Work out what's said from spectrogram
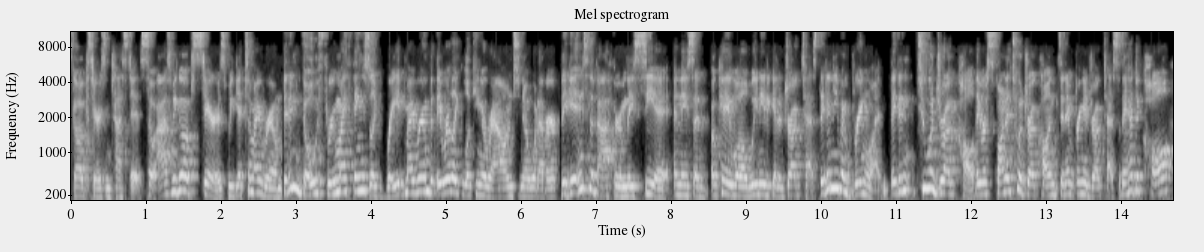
go upstairs and test it. So as we go upstairs, we get to my room. They didn't go through my things, like raid my room, but they were like looking around, you know, whatever. They get into the bathroom, they see it, and they said, okay, well, we need to get a drug test. They didn't even bring one. They didn't to a drug call. They responded to a drug call and didn't bring a drug test. So they had to call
